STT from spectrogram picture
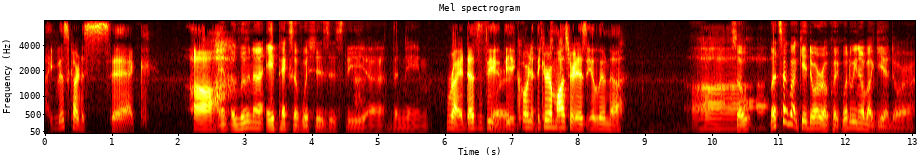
Like this card is sick. Oh, And Iluna, Apex of Wishes, is the uh, the name. right. That's the the core, the core monster is Iluna. Uh, So let's talk about Ghidorah real quick. What do we know about Ghidorah?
